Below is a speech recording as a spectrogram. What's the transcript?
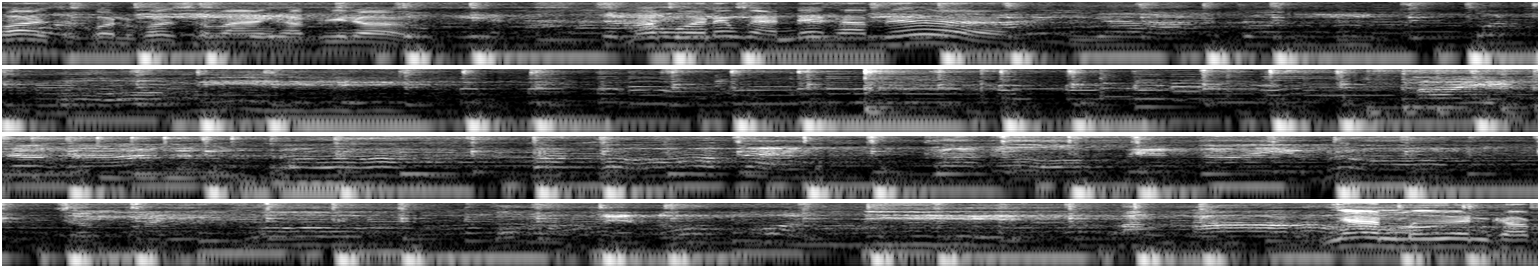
พ่อสกลพ่อสว่างครับพี่น้องมามวนน้ำกันด้วยครับเด้อ งานมือนครับ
